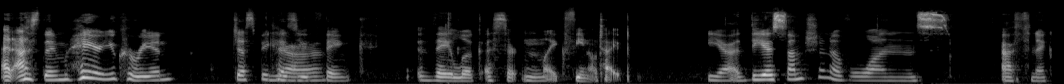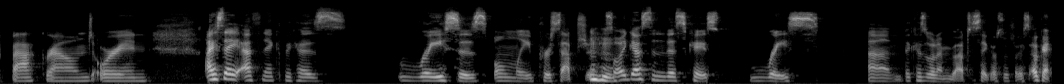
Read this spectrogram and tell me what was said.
and ask them, "Hey, are you Korean?" just because Yeah. you think they look a certain like phenotype. yeah, the assumption of one's ethnic background or in I say ethnic because race is only perception. Mhm. So I guess in this case race um because what I'm about to say goes with race. Okay.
